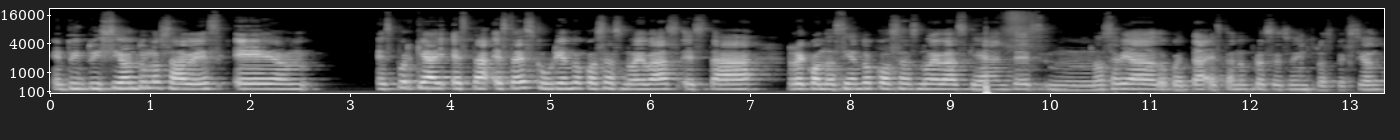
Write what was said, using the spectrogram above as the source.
en tu intuición tú lo sabes, em, es porque hay, está, está descubriendo cosas nuevas, está reconociendo cosas nuevas que antes mm, no se había dado cuenta, está en un proceso de introspección.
